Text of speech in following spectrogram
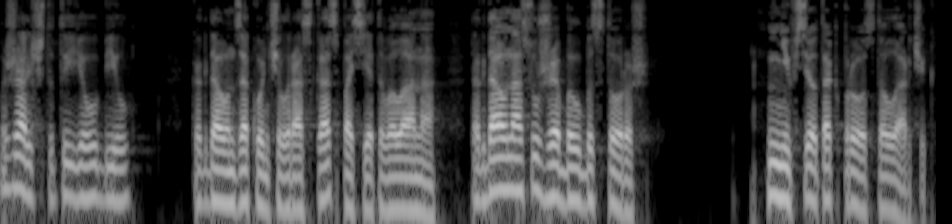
Жаль, что ты ее убил. Когда он закончил рассказ, посетовала она. Тогда у нас уже был бы сторож. Не все так просто, Ларчик.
